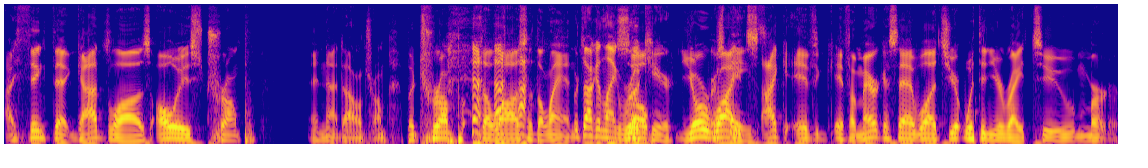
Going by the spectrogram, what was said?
I think that God's laws always trump. And not Donald Trump, but trump the laws of the land. We're talking like So Rook here, Your rights. Spades. I if if America said, well, it's your within your right to murder,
